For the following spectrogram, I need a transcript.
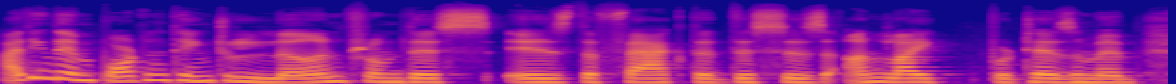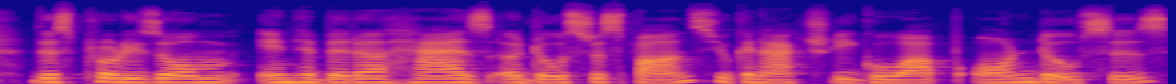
I think the important thing to learn from this is the fact that this is unlike bortezomib, this proteasome inhibitor has a dose response. You can actually go up on doses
